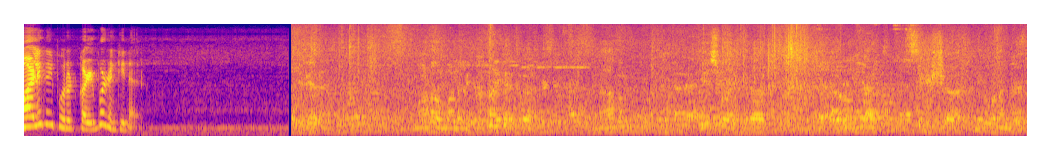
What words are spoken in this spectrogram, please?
மளிகை பொருட்கள் வழங்கினர். மாணவ நிறுவனங்கள்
